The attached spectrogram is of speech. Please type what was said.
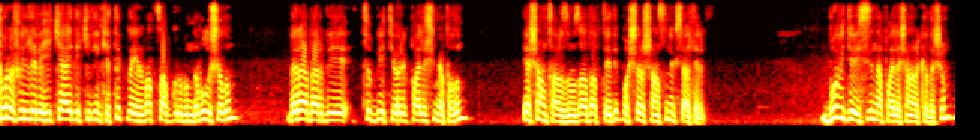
Profilde ve hikayedeki linke tıklayın WhatsApp grubunda buluşalım. Beraber bir tıbbi teorik paylaşım yapalım. Yaşam tarzımızı adapte edip başarı şansını yükseltelim. Bu videoyu sizinle paylaşan arkadaşım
